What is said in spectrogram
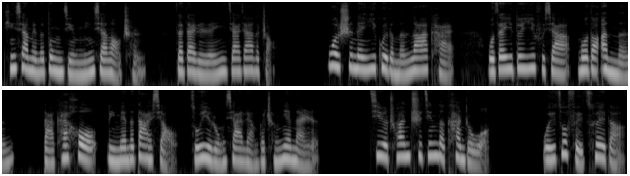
听下面的动静明显老陈。再带着人一家家的找，卧室内衣柜的门拉开，我在一堆衣服下摸到暗门，打开后，里面的大小足以容下两个成年男人。季月川吃惊地看着我，我一做翡翠的，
